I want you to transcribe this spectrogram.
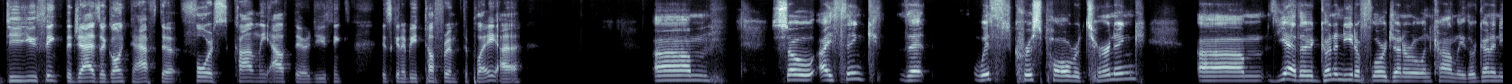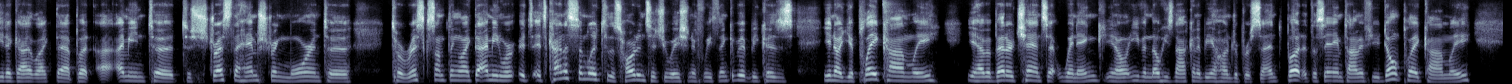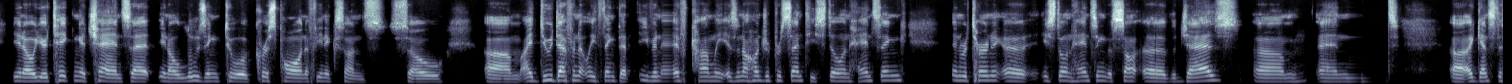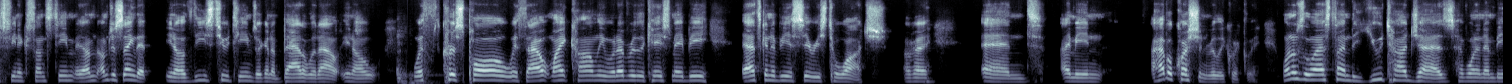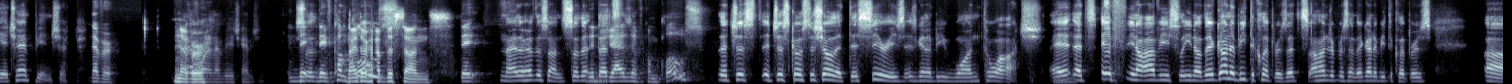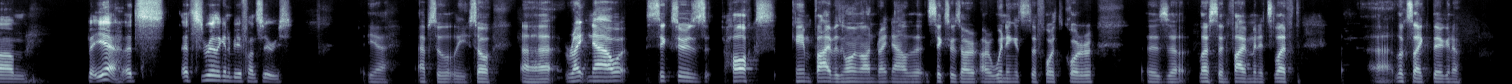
Do you think the Jazz are going to have to force Conley out there? Do you think it's going to be tough for him to play? Uh, um, so I think that with Chris Paul returning, um, yeah, they're gonna need a floor general in Conley. They're gonna need a guy like that. But uh, I mean, to to stress the hamstring more and to to risk something like that. I mean, we're it's it's kind of similar to this Harden situation if we think of it, because you know you play Conley, you have a better chance at winning. You know, even though he's not going to be hundred percent, but at the same time, if you don't play Conley, you know you're taking a chance at you know losing to a Chris Paul and a Phoenix Suns. So. Um, I do definitely think that even if Conley isn't 100%, he's still enhancing in returning. Uh, he's still enhancing the uh, the Jazz um, and uh, against this Phoenix Suns team. I'm, I'm just saying that you know these two teams are going to battle it out. You know, with Chris Paul, without Mike Conley, whatever the case may be, that's going to be a series to watch. Okay, and I mean. I have a question really quickly. When was the last time the Utah Jazz have won an NBA championship? Never. Never. Never won an NBA championship. They, have come. Neither close. have the Suns. They neither have the Suns. So that the Jazz have come close. That just it just goes to show that this series is going to be one to watch. Eh, mm-hmm. That's if you know, obviously, you know they're going to beat the Clippers. That's 100. percent They're going to beat the Clippers. Um, but yeah, that's that's really going to be a fun series. Yeah, absolutely. So uh, right now, Sixers Hawks game five is going on right now. The Sixers are are winning. It's the fourth quarter. There's uh, less than five minutes left. Uh, looks like they're gonna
